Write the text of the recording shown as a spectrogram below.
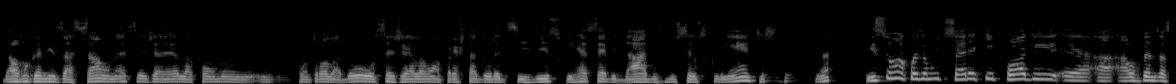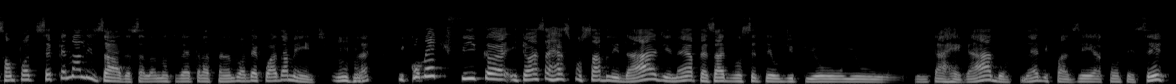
da organização, né, seja ela como um controlador, seja ela uma prestadora de serviço que recebe dados dos seus clientes, Uhum. né. Isso é uma coisa muito séria que pode, eh, a a organização pode ser penalizada se ela não estiver tratando adequadamente, Uhum. né. E como é que fica então essa responsabilidade, né, apesar de você ter o DPO e o encarregado, né, de fazer acontecer,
